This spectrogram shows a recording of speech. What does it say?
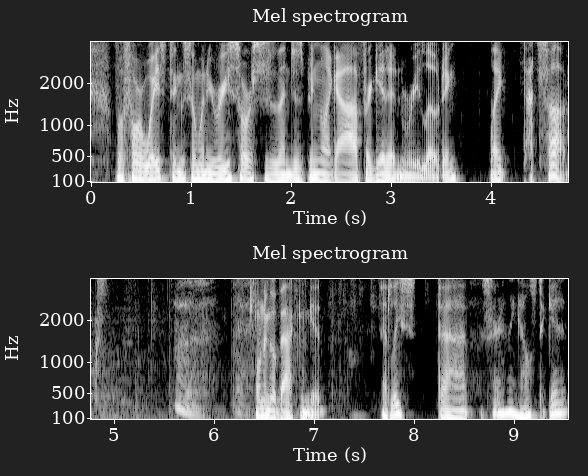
before wasting so many resources and then just being like, ah, forget it and reloading. Like, that sucks. I wanna go back and get at least that. Is there anything else to get?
